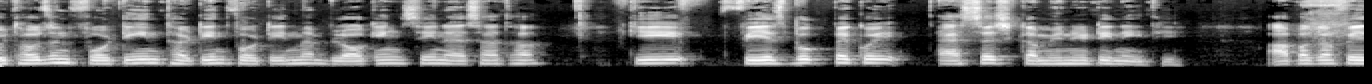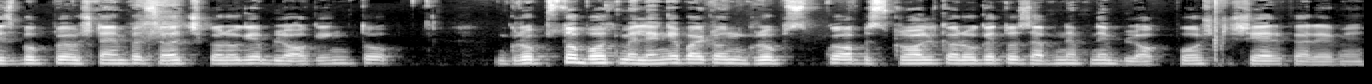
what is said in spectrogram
2014 13 14 में ब्लॉगिंग सीन ऐसा था कि फेसबुक पे कोई ऐसा कम्युनिटी नहीं थी। आप अगर फेसबुक पे उस टाइम पे सर्च करोगे ब्लॉगिंग तो ग्रुप्स तो बहुत मिलेंगे बट उन ग्रुप्स को आप स्क्रॉल करोगे तो सबने अपने ब्लॉग पोस्ट शेयर करे हुए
